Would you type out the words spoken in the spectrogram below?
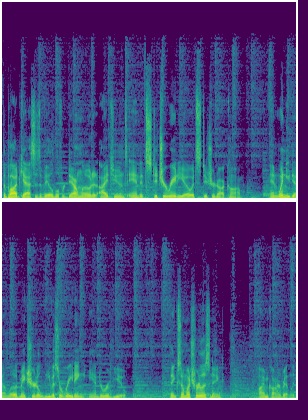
The podcast is available for download at iTunes and at Stitcher Radio at Stitcher.com. And when you download, make sure to leave us a rating and a review. Thanks so much for listening. I'm Connor Bentley.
